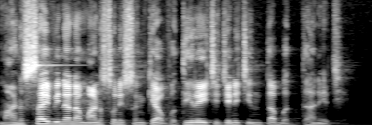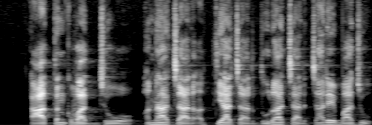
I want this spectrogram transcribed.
માણસાઈ વિનાના માણસોની સંખ્યા વધી રહી છે જેની ચિંતા બધાને છે. આતંકવાદ જુઓ, અનાચાર, અત્યાચાર, દુરાચાર, ચારે બાજુ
